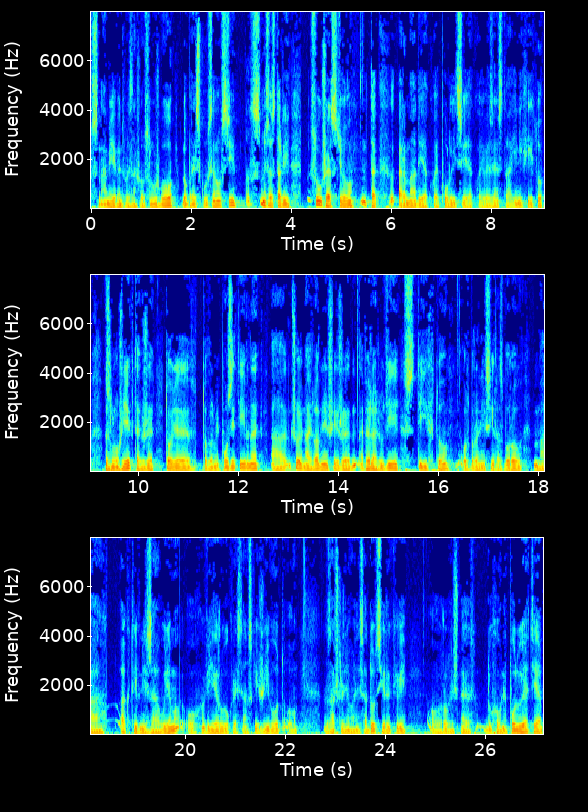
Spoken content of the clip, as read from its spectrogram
s nami, eventuálne s našou službou, dobré skúsenosti. Sme sa stali súčasťou tak armády, ako aj polície, ako aj väzenstva a iných týchto zložiek, takže to je to veľmi pozitívne. A čo je najhlavnejšie, že veľa ľudí z týchto ozbrojených síl a zborov má aktívny záujem o vieru, o kresťanský život, o začlenovanie sa do cirkvy, o rozličné duchovné podujatia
